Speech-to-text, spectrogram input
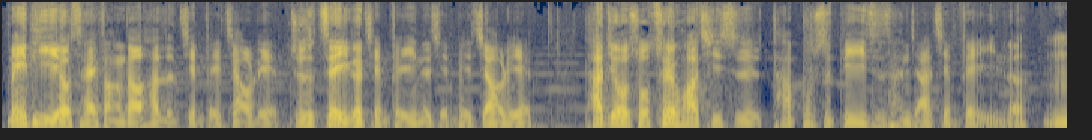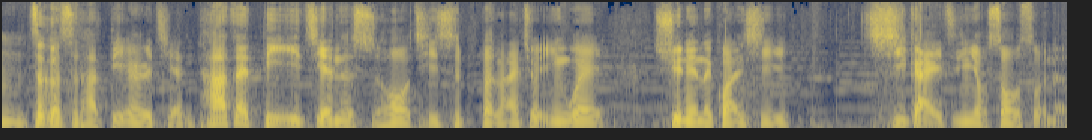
媒体也有采访到他的减肥教练，就是这一个减肥营的减肥教练，他就有说，翠花其实他不是第一次参加减肥营了，嗯，这个是他第二间，他在第一间的时候，其实本来就因为训练的关系。膝盖已经有受损了，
